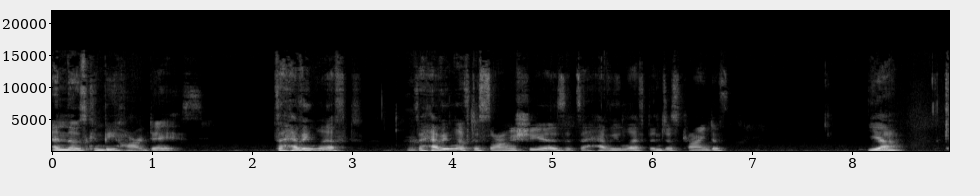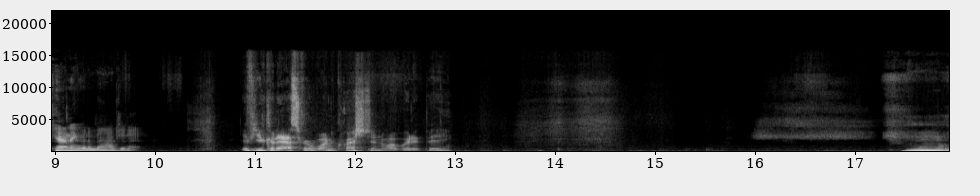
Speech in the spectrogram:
and those can be hard days. It's a heavy lift. It's a heavy lift. As strong as she is, it's a heavy lift. And just trying to, yeah, can't even imagine it. If you could ask her one question, what would it be? Hmm.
